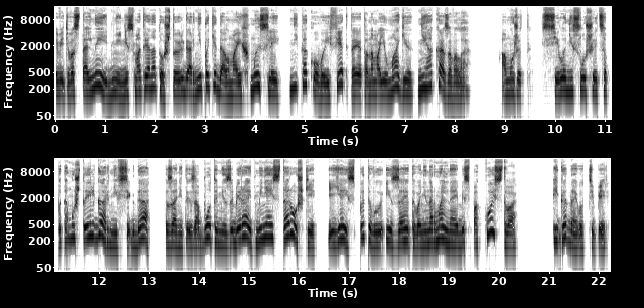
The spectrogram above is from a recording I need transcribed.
Ведь в остальные дни, несмотря на то, что Эльгар не покидал моих мыслей, никакого эффекта это на мою магию не оказывало. А может, сила не слушается, потому что Эльгар не всегда, занятый заботами, забирает меня из сторожки, и я испытываю из-за этого ненормальное беспокойство? И гадай вот теперь.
